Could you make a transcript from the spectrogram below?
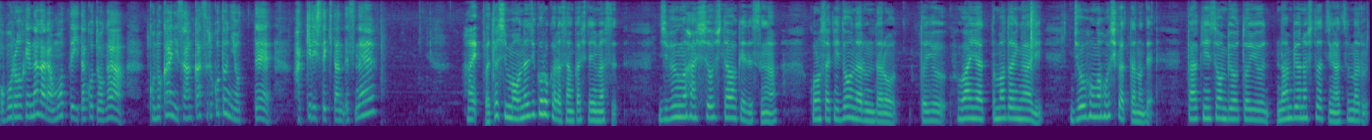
おぼろげながら思っていたことが、この会に参加することによってはっきりしてきたんですね。はい、私も同じ頃から参加しています。自分が発症したわけですが、この先どうなるんだろうという不安や戸惑いがあり、情報が欲しかったので、パーキンソン病という難病の人たちが集まる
